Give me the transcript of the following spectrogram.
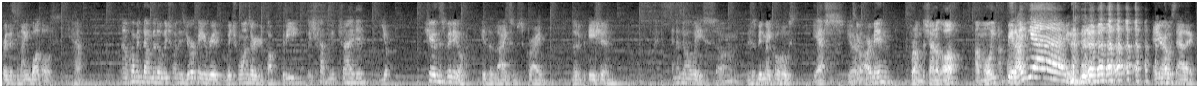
For this nine bottles. Yeah. Now comment down below which one is your favorite, which ones are your top three. Which have you tried it? Yep. Share this video, hit the like, subscribe, notification. And as always, um, this has been my co-host, Yes. You're Mr. Armin. from the channel of Amoy Amoy. Piranyan. and your host Alex.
